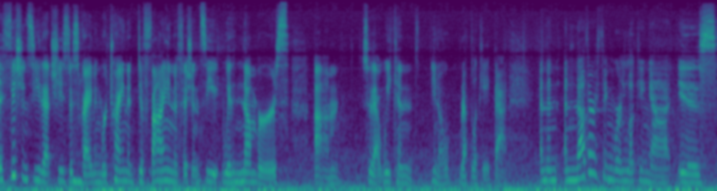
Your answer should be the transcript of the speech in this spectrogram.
efficiency that she's describing, we're trying to define efficiency with numbers, um, so that we can, you know, replicate that. And then another thing we're looking at is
